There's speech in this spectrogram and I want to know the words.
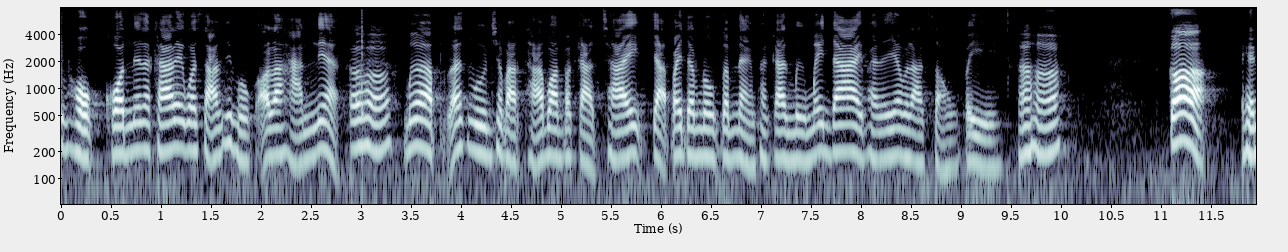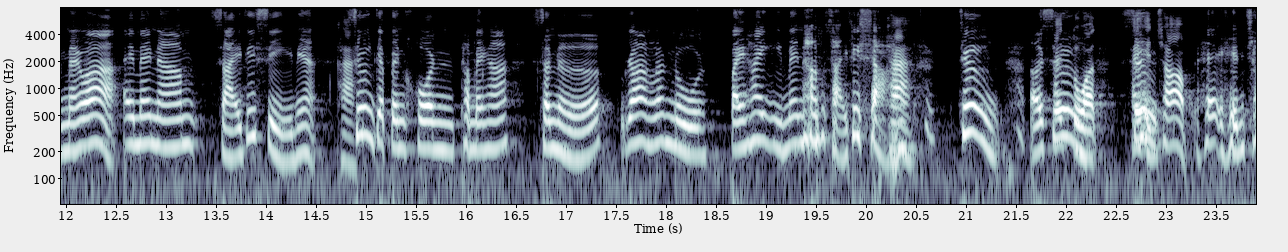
36 คนเนี่ยนะคะ เรียกว่า 36 อรหันต์เนี่ย อือฮะเมื่อรัฐธรรมนูญฉบับถาวรประกาศใช้ จะไปดำรงตำแหน่งทางการเมืองไม่ได้ภายในระยะเวลา 2 ปี อ่าฮะก็เห็นไหมว่า ไอ้แม่น้ำสายที่สี่เนี่ย ค่ะ ซึ่งจะเป็นคนทำไมฮะ เสนอร่างรัฐธรรมนูญไปให้อีแม่น้ำสายที่สามค่ะซึ่งเอ่อซึ่งให้ตรวจให้เห็นชอบ ให้เห็นช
